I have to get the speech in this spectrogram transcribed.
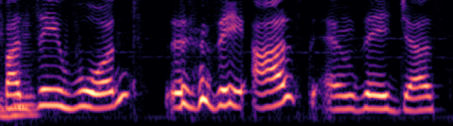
but they want. they ask, and they just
